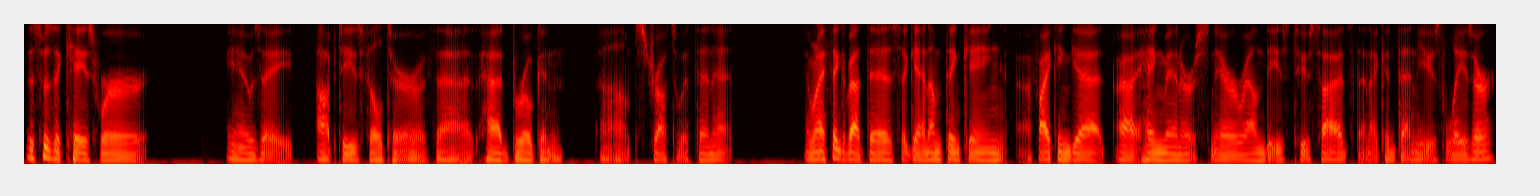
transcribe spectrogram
this was a case where you know, it was a OptEase filter that had broken um, struts within it. And when I think about this, again, I'm thinking if I can get a hangman or a snare around these two sides, then I could then use laser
